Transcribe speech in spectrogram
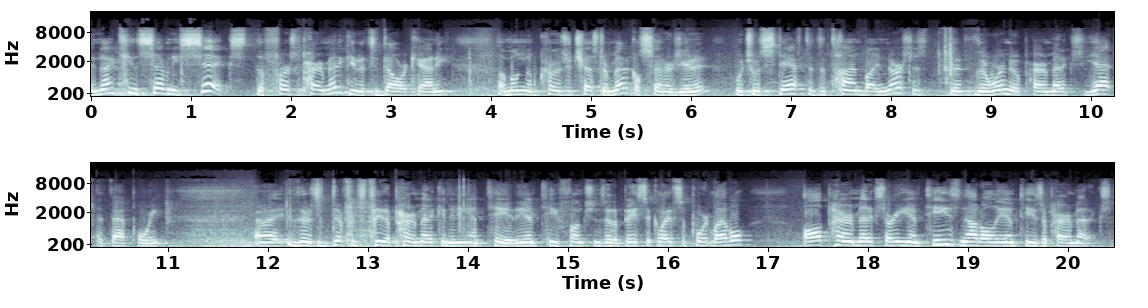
In 1976, the first paramedic units in Delaware County, among them Crozer Chester Medical Center's unit, which was staffed at the time by nurses, there, there were no paramedics yet at that point. I, there's a difference between a paramedic and an EMT. An EMT functions at a basic life support level. All paramedics are EMTs, not all EMTs are paramedics.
